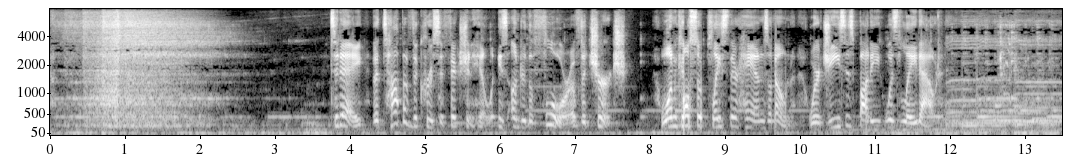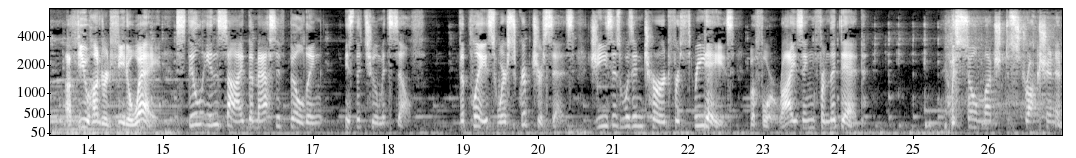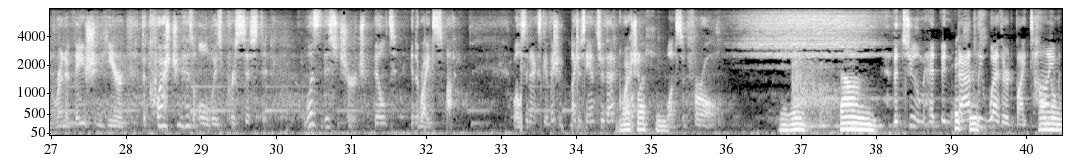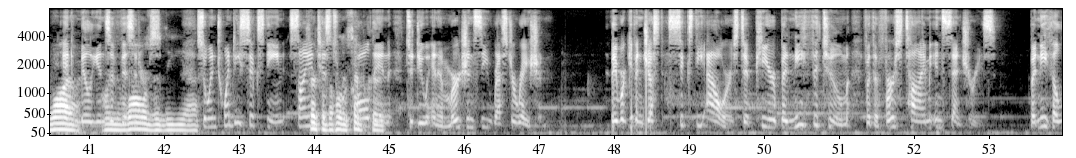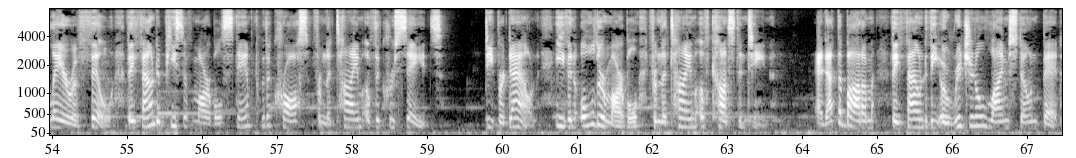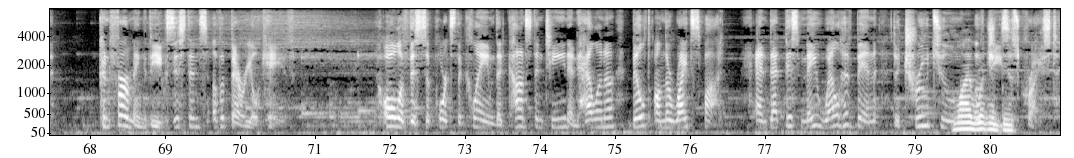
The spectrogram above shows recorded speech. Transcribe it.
Today, the top of the crucifixion hill is under the floor of the church. One can also place their hands on where Jesus' body was laid out. A few hundred feet away, still inside the massive building, is the tomb itself. The place where scripture says Jesus was interred for three days before rising from the dead. With so much destruction and renovation here, the question has always persisted Was this church built in the right spot? Well, it's an excavation. Might just answer that question, question. once and for all. Yeah, they found The tomb had been badly weathered by time wall and millions of visitors. of the uh, So in 2016, scientists were called in to do an emergency restoration. They were given just 60 hours to peer beneath the tomb for the first time in centuries. Beneath a layer of fill, they found a piece of marble stamped with a cross from the time of the Crusades. Deeper down, even older marble from the time of Constantine. And at the bottom, they found the original limestone bed, confirming the existence of a burial cave. All of this supports the claim that Constantine and Helena built on the right spot, and that this may well have been the true tomb of wouldn't it be? Jesus Christ.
